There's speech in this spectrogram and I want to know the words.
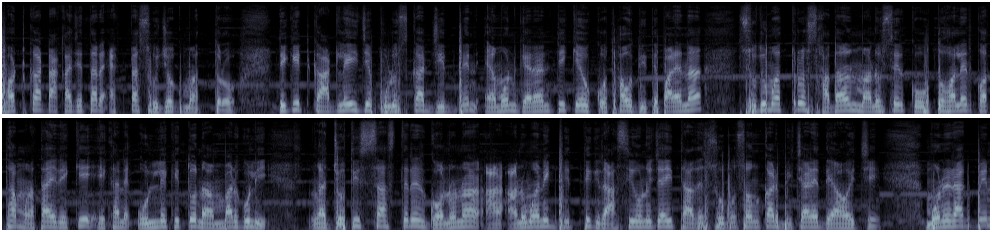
ফটকা টাকা জেতার একটা সুযোগ মাত্র। টিকিট কাটলেই যে পুরস্কার জিতবেন এমন গ্যারান্টি কেউ কোথাও দিতে পারে না। শুধুমাত্র সাধারণ মানুষের কৌতূহলের কথা মাথায় রেখে এখানে উল্লেখিত নাম্বারগুলি জ্যোতিষশাস্ত্রের গণনা আর আনুমানিক ভিত্তিক রাশি অনুযায়ী তাদের শুভ সংখ্যার বিচারে দেওয়া হয়েছে। মনে রাখবেন,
